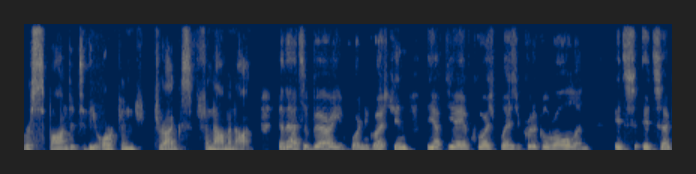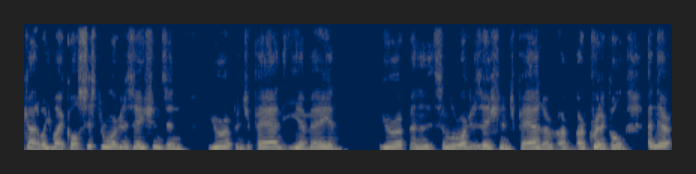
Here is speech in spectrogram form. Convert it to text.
responded to the orphan drugs phenomenon? Yeah, that's a very important question. The FDA, of course, plays a critical role, and it's it's uh, kind of what you might call sister organizations in Europe and Japan. The EMA in Europe and a similar organization in Japan are, are, are critical, and they're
